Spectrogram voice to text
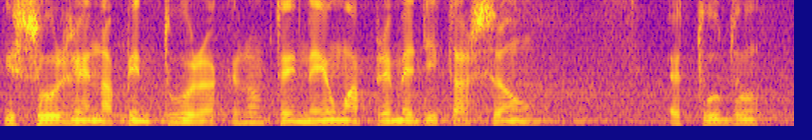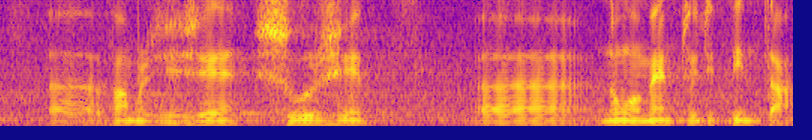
que surgem na pintura, que não tem nenhuma premeditação é tudo, uh, vamos dizer, surge uh, no momento de pintar.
